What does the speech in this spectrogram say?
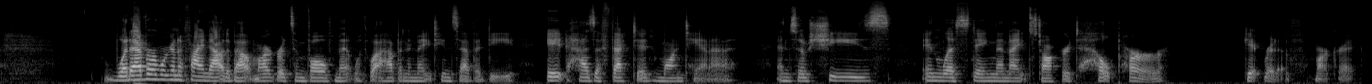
whatever we're going to find out about Margaret's involvement with what happened in 1970, it has affected Montana. And so she's enlisting the Night Stalker to help her get rid of Margaret.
